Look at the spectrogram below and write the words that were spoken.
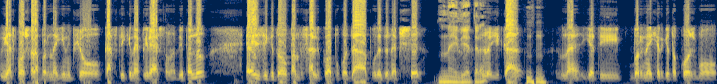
η ατμόσφαιρα μπορεί να γίνει πιο καυτή και να επηρεάσει τον αντίπαλο. Έζησε και το Πανθεσσαλικό από κοντά που δεν τον έψησε. Ναι, ιδιαίτερα. Λογικά. ναι, γιατί μπορεί να έχει αρκετό κόσμο,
